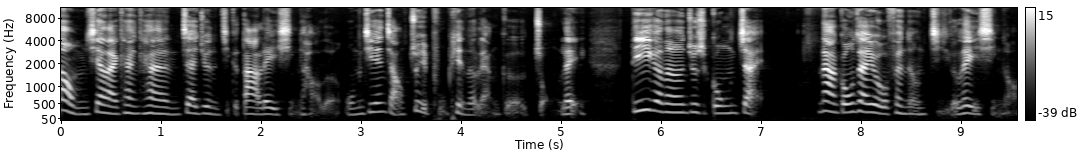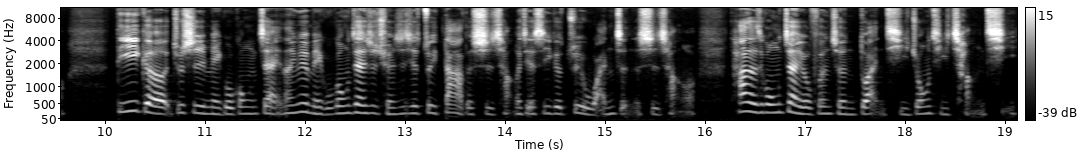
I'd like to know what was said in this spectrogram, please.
那我们先来看看债券的几个大类型好了。我们今天讲最普遍的两个种类，第一个呢就是公债。那公债又有分成几个类型哦。第一个就是美国公债，那因为美国公债是全世界最大的市场，而且是一个最完整的市场哦。它的公债有分成短期、中期、长期。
